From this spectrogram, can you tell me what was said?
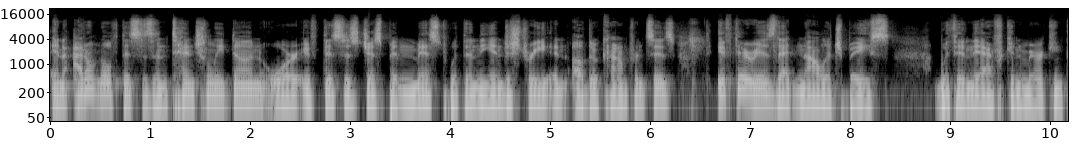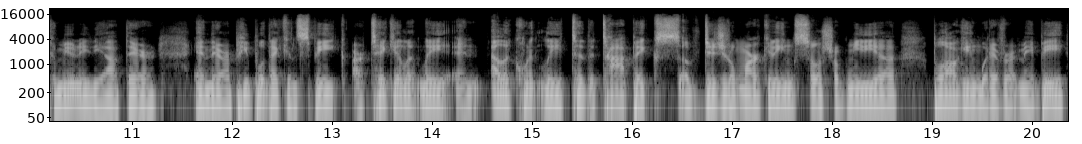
and I don't know if this is intentionally done or if this has just been missed within the industry and other conferences, if there is that knowledge base within the African American community out there. And there are people that can speak articulately and eloquently to the topics of digital marketing, social media, blogging, whatever it may be.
